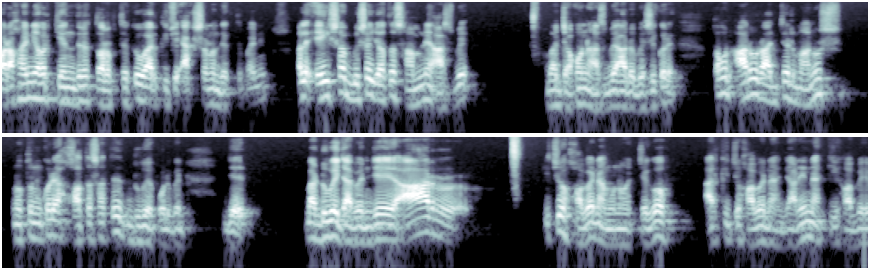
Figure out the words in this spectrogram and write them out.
করা হয়নি, আবার কেন্দ্রের তরফ থেকেও আর কিছু অ্যাকশনও দেখতে পাইনি। ফলে এই সব বিষয় যত সামনে আসবে বা যখন আসবে আরও বেশি করে, তখন আরও রাজ্যের মানুষ নতুন করে হতাশাতে ডুবে পড়বেন যে, বা ডুবে যাবেন যে, আর কিছু হবে না মনে হচ্ছে গো, আর কিছু হবে না, জানি না কি হবে,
